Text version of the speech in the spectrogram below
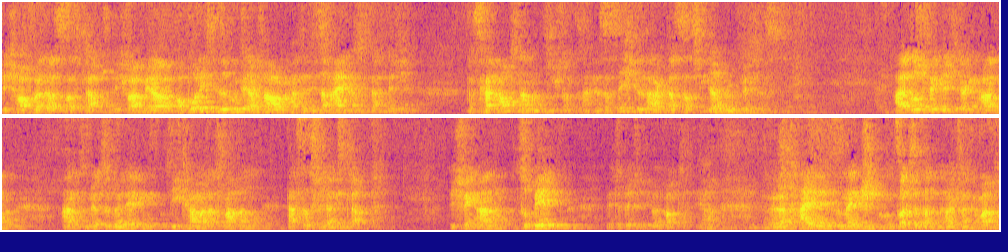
ich hoffe, dass das klappt. Ich war mir, obwohl ich diese gute Erfahrung hatte, diese eine, dachte ich, das kann Ausnahmezustand sein. Es ist nicht gesagt, dass das wieder möglich ist. Also fing ich irgendwann an, mir zu überlegen, wie kann man das machen, dass es vielleicht klappt. Ich fing an zu beten. Bitte, bitte, lieber Gott, ja. Äh, heile diese Menschen und solche Sachen habe ich dann gemacht.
